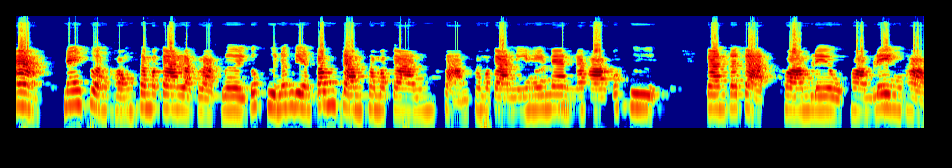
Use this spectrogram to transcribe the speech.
อะ ในส่วนของสมการหลักๆ เลย ก็คือนักเรียนต้องจำสมการสามสมการนี้ให้แม่นนะคะ ก็คือ การกระจัดความเร็วความเร่งค่ะ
